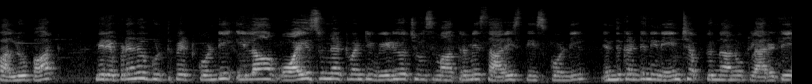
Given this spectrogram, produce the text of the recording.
పళ్ళు పార్ట్. మీరు ఎప్పుడైనా గుర్తుపెట్టుకోండి ఇలా వాయిస్ ఉన్నటువంటి వీడియో చూసి మాత్రమే సారీస్ తీసుకోండి. ఎందుకంటే నేను ఏం చెప్తున్నాను క్లారిటీ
